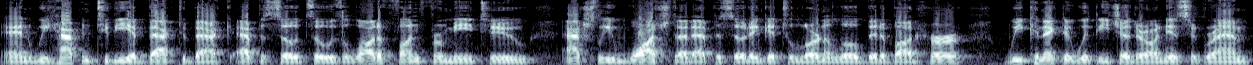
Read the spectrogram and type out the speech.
and we happened to be a back to back episode, so it was a lot of fun for me to actually watch that episode and get to learn a little bit about her. We connected with each other on Instagram.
